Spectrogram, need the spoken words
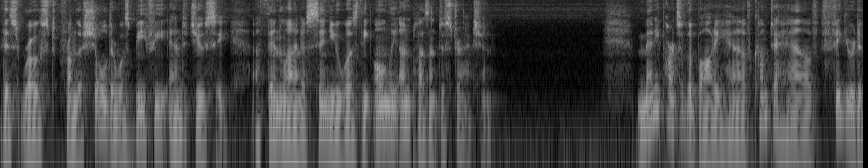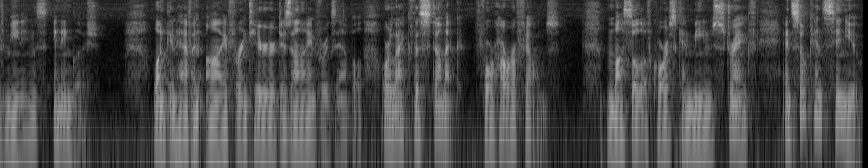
This roast from the shoulder was beefy and juicy. A thin line of sinew was the only unpleasant distraction. Many parts of the body have come to have figurative meanings in English. One can have an eye for interior design, for example, or lack the stomach for horror films. Muscle, of course, can mean strength, and so can sinew,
